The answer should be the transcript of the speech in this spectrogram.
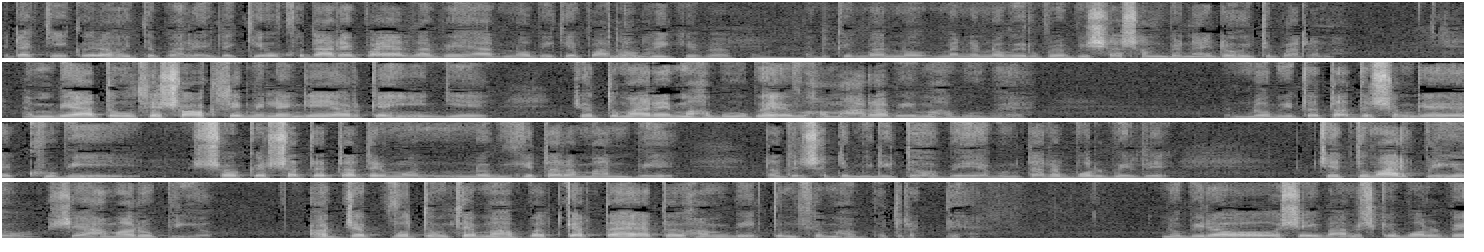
এটা কি করে হইতে পারে যে কেউ খুদারে পাওয়া যাবে আর নবীকে পাবে না নবীকে পাবেন না। किंबा नो, मैंने नबीर উপরে বিশ্বাস আনবে না এটা হইতে পারে না अम्बिया तो उसे शौक से मिलेंगे और कहेंगे जो तुम्हारे महबूब है वो हमारा भी महबूब है নবী তো তাদের সঙ্গে খুবই শখের সাথে তাদের মন- নবীকে তারা মানবে তাদের সাথে মিলিত হবে এবং তারা বলবে যে যে তোমার প্রিয় সে আমারও প্রিয় আর जब वो तुमसे मोहब्बत करता है तो हम भी तुमसे मोहब्बत रखते हैं নবীরাও সেই মানুষকে বলবে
